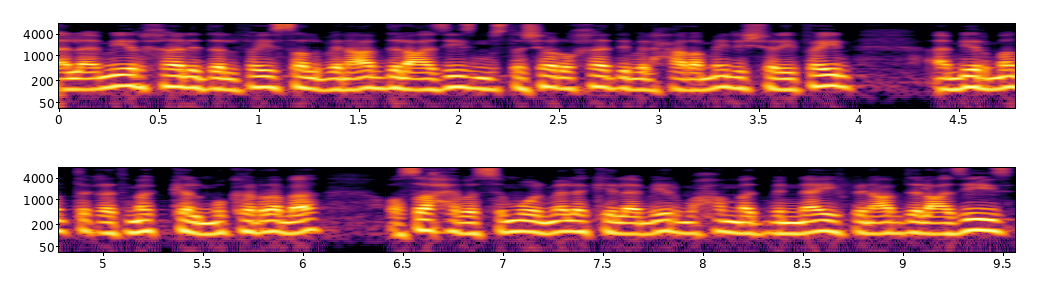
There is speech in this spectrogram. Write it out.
الأمير خالد الفيصل بن عبد العزيز مستشار خادم الحرمين الشريفين أمير منطقة مكة المكرمة وصاحب السمو الملكي الأمير محمد بن نايف بن عبد العزيز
